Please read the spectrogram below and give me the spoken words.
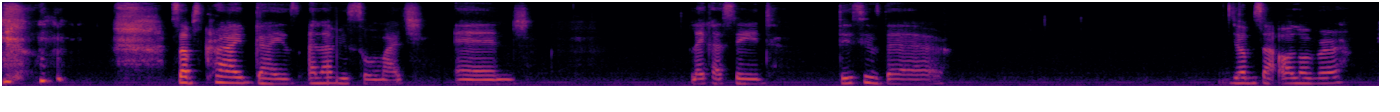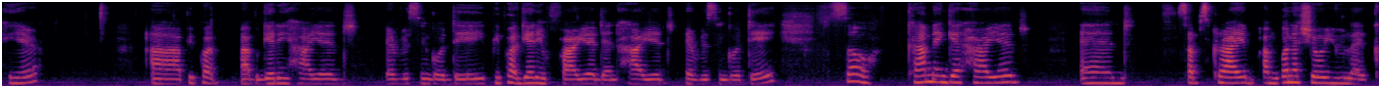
subscribe guys. I love you so much. And like i said this is the jobs are all over here. Uh, people are getting hired every single day. People are getting fired and hired every single day. So come and get hired and subscribe. I'm gonna show you like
